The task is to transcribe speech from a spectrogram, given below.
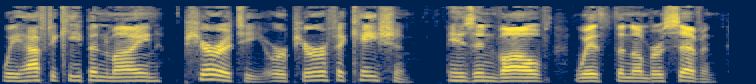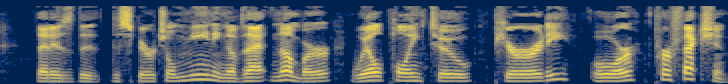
we have to keep in mind purity or purification is involved with the number seven that is the, the spiritual meaning of that number will point to purity or perfection.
